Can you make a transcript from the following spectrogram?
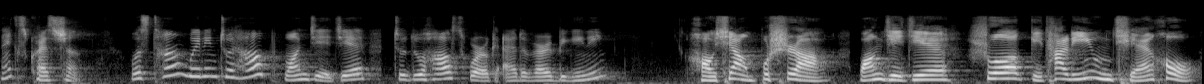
Next question. Was Tom willing to help Wang Jie to do housework at the very beginning? 好像不是啊。王姐姐说给他零用钱后，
